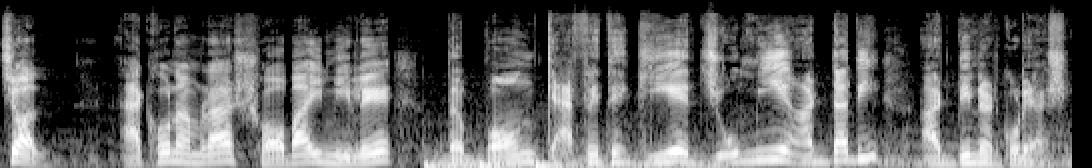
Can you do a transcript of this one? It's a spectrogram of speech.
চল এখন আমরা সবাই মিলে দ্য বং ক্যাফেতে গিয়ে জমিয়ে আড্ডা দিই আর ডিনার করে আসি।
